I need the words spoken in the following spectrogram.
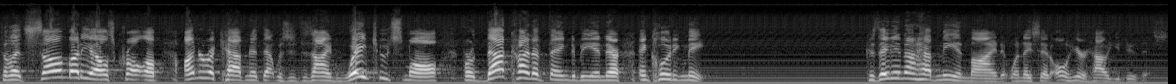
to let somebody else crawl up under a cabinet that was designed way too small for that kind of thing to be in there, including me. Because they did not have me in mind when they said, oh, here, how you do this.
